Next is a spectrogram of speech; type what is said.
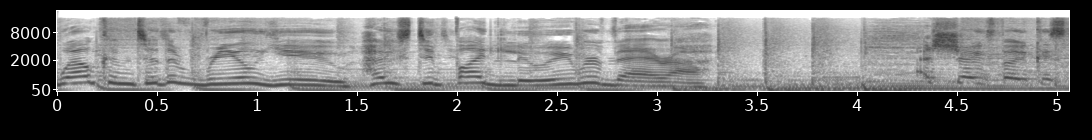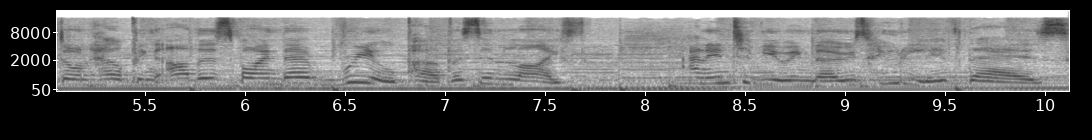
Welcome to The Real You, hosted by Luis Rivera. A show focused on helping others find their real purpose in life and interviewing those who live theirs.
